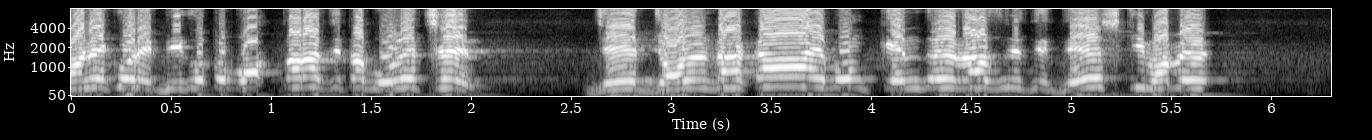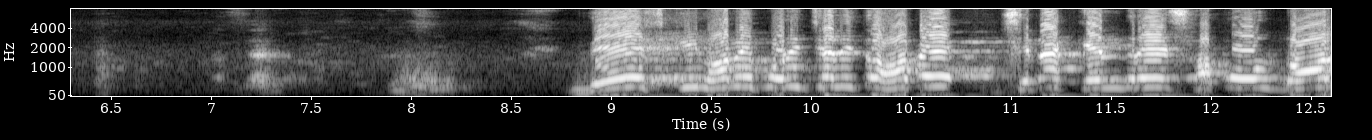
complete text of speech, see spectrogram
মনে করি, বিগত বক্তারা যেটা বলেছেন যে জল ডাকা এবং কেন্দ্রের রাজনীতি, দেশ কীভাবে দেশ কীভাবে পরিচালিত হবে, সেটা কেন্দ্রের সকল দল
